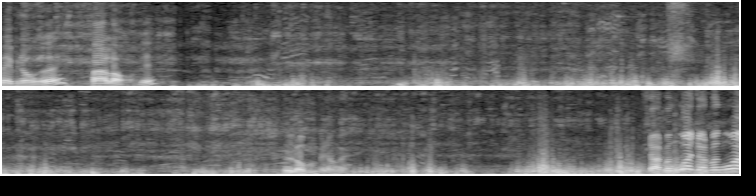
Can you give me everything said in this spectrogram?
เลยพี่น้องเอ้ยพาหล่อเด้ลมไปน้องเอ้ยจอดเบิ่งงัวจอดเบิ่งงัว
